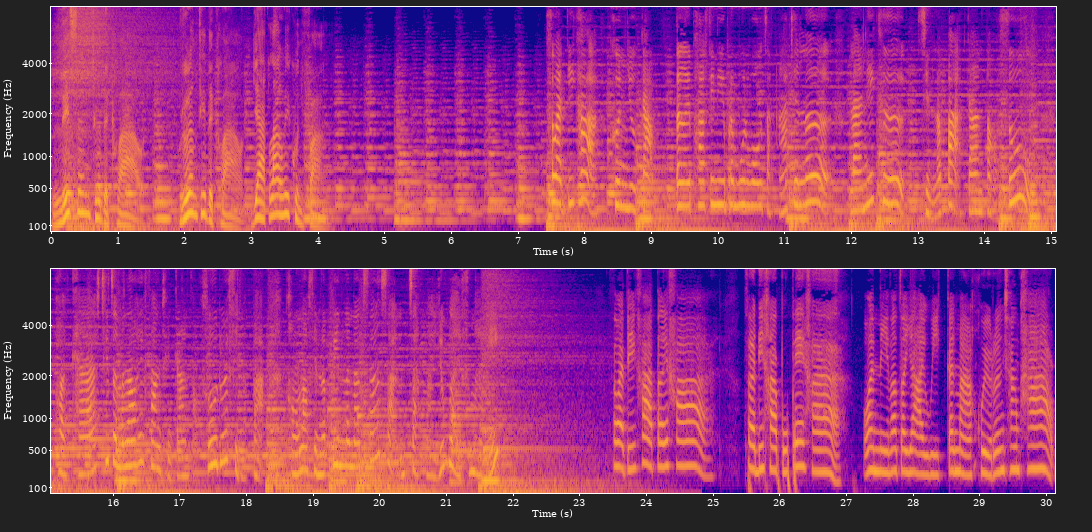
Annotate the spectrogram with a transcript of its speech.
Listen to the Cloud เรื่องที่ The Cloud อยากเล่าให้คุณฟัง สวัสดีค่ะ คุณอยู่กับเตย ภาสินีประมูลวงศ์ จาก ARTTELLER และนี่คือศิลปะการต่อสู้ พอดแคสต์ที่จะมาเล่าให้ฟังถึงการต่อสู้ด้วยศิลปะ ของเหล่าศิลปินและนักสร้างสรรค์จากหลายยุคหลายสมัย สวัสดีค่ะ เตยค่ะ สวัสดีค่ะปูเป้ค่ะ วันนี้เราจะย้ายวิกกันมาคุยเรื่องช่างภาพ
